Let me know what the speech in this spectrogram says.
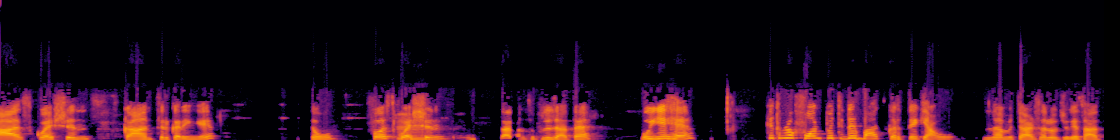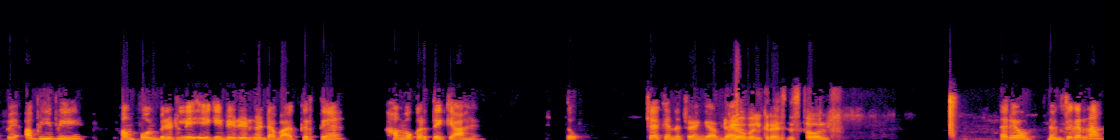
आस्क क्वेश्चन का आंसर करेंगे। तो फ़र्स्ट क्वेश्चन हम्म ज़्यादा पूछा जाता है वो ये है कि तुम लोग फ़ोन पे इतनी देर बात करते क्या हो? मतलब हमें चार साल हो चुके हैं साथ पे अभी भी हम फ़ोन पे लिटरली एक एक डेढ़ डेढ़ घंटा बात करते हैं हम वो करते क्या है? तो क्या कहना चाहेंगे आप ग्लोबल क्राइसिस सॉल्व अरे ओ ढंग से करना।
